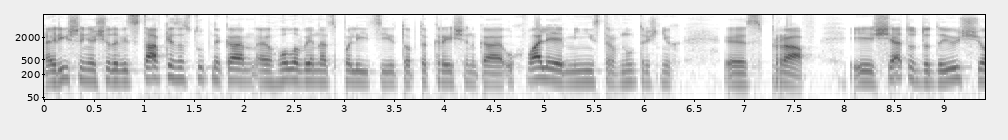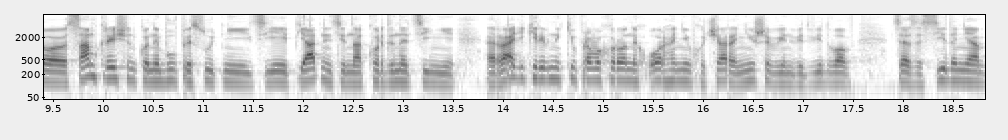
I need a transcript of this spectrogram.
Рішення щодо відставки заступника е, голови Нацполіції, тобто Крищенка, ухвалює міністр внутрішніх е, справ. І ще тут додаю, що сам Крищенко не був присутній цієї п'ятниці на координаційній раді керівників правоохоронних органів, хоча раніше він відвідував це засідання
